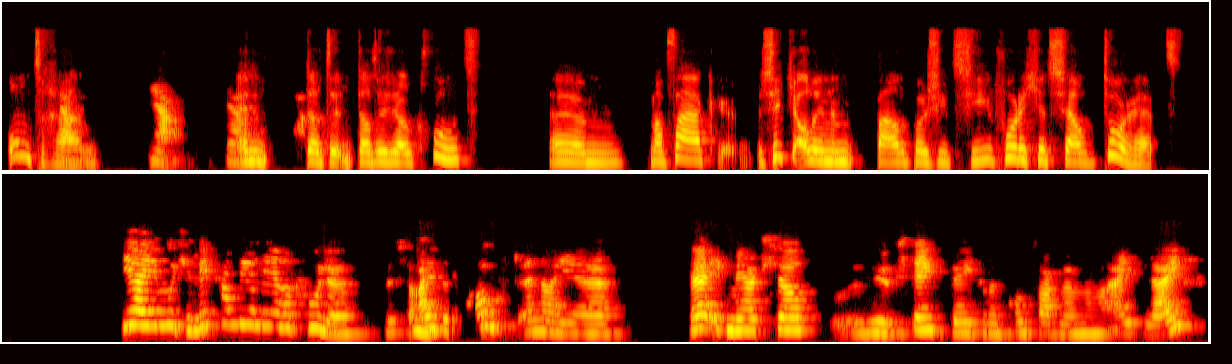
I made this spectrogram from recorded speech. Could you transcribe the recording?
om te gaan. Ja. ja. En dat, dat is ook goed. Um, maar vaak zit je al in een bepaalde positie voordat je het zelf doorhebt. Ja, je moet je lichaam weer leren voelen. Dus uit het hoofd en naar je ja, ik merk zelf nu ik steeds beter in contact ben met mijn eigen lijf.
